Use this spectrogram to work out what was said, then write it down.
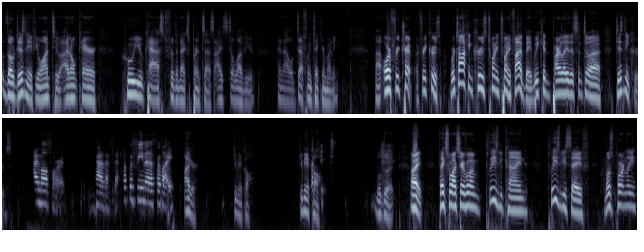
Though Disney, if you want to, I don't care who you cast for the next princess. I still love you, and I will definitely take your money. Uh, or a free trip, a free cruise. We're talking cruise 2025, babe. We could parlay this into a Disney cruise. I'm all for it. Have that. Aquafina for life. Iger, give me a call. Give me a call. We'll do it. All right. Thanks for watching, everyone. Please be kind. Please be safe. Most importantly,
